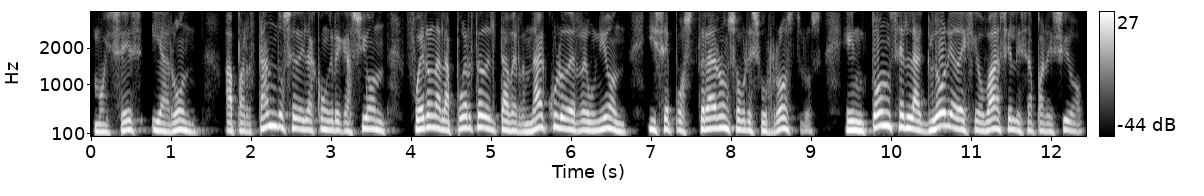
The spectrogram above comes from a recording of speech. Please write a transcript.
Moisés y Aarón apartándose de la congregación, fueron a la puerta del tabernáculo de reunión y se postraron sobre sus rostros. Entonces la gloria de Jehová se les apareció.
